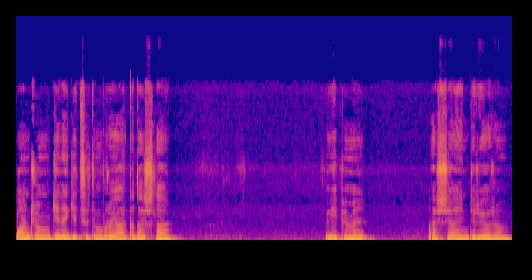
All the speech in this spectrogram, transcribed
Boncuğumu yine getirdim buraya arkadaşlar. Ve ipimi aşağı indiriyorum.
